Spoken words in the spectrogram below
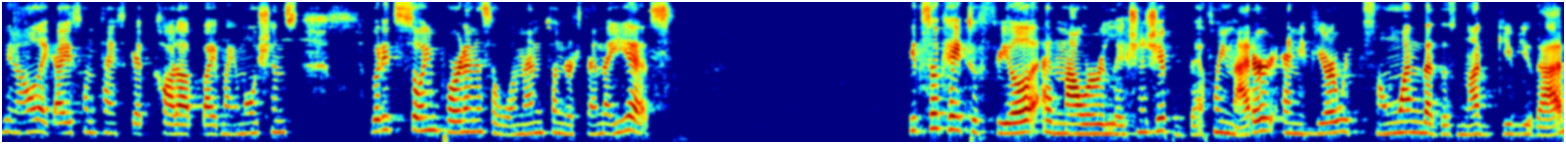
you know like i sometimes get caught up by my emotions but it's so important as a woman to understand that yes it's okay to feel and our relationship definitely matter and if you're with someone that does not give you that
